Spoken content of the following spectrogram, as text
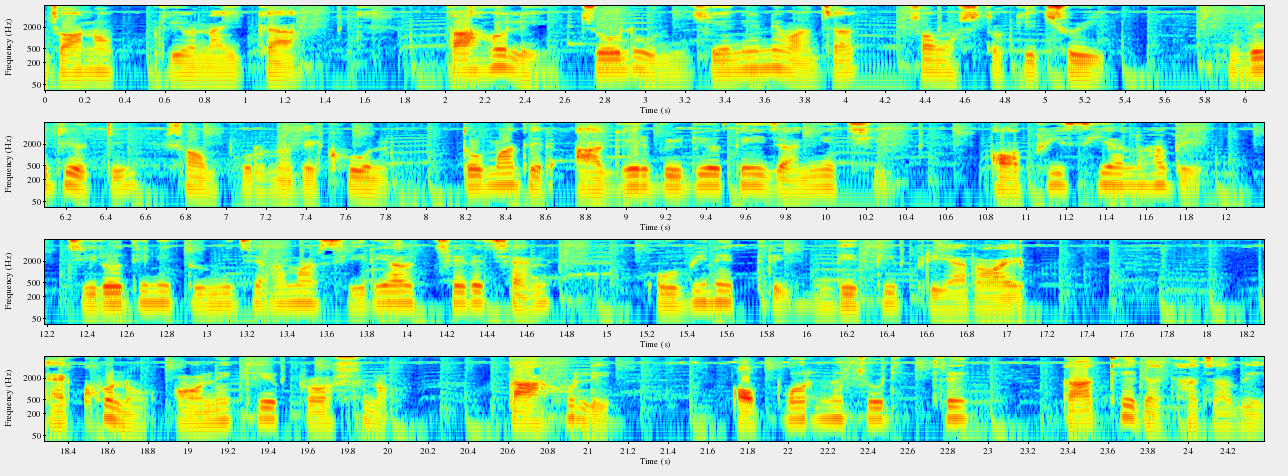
জনপ্রিয় নায়িকা। তাহলে চলুন জেনে নেওয়া যাক সমস্ত কিছুই। ভিডিওটি সম্পূর্ণ দেখুন। তোমাদের আগের ভিডিওতেই জানিয়েছি, অফিসিয়ালভাবে চিরদিনই তুমি যে আমার সিরিয়াল ছেড়েছেন অভিনেত্রী দিতিপ্রিয়া রয়। এখনও অনেকের প্রশ্ন, তাহলে অপর্ণা চরিত্রে কাকে দেখা যাবে?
